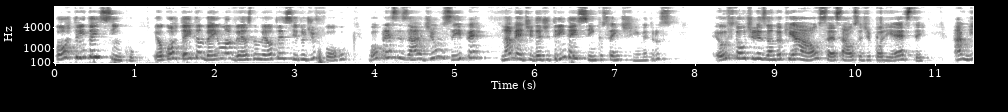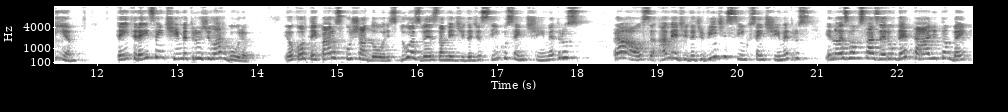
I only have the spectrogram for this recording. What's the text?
por 35. Eu cortei também uma vez no meu tecido de forro. Vou precisar de um zíper na medida de 35 centímetros. Eu estou utilizando aqui a alça, essa alça de poliéster, a minha tem 3 centímetros de largura. Eu cortei para os puxadores duas vezes a medida de 5 centímetros, para a alça a medida de 25 centímetros e nós vamos fazer um detalhe também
